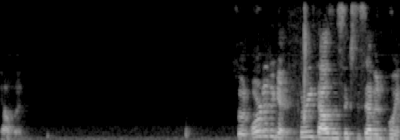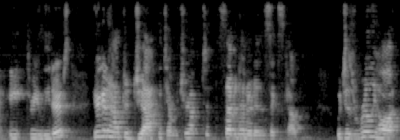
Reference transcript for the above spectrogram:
Kelvin. So in order to get 3,067.83 liters, you're going to have to jack the temperature up to 706 Kelvin, which is really hot,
